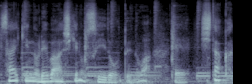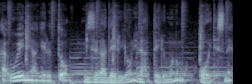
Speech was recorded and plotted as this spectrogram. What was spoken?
最近のレバー式の水道というのは、えー、下から上に上げると水が出るようになっているものも多いですね。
